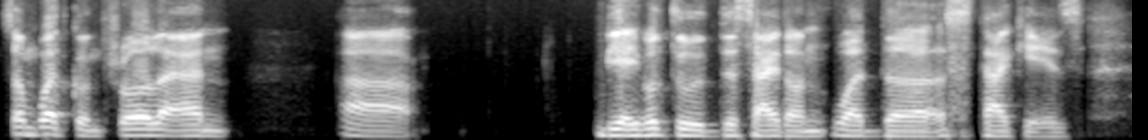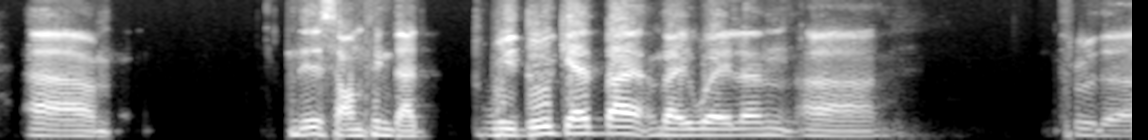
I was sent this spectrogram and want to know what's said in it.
somewhat control and uh, be able to decide on what the stack is. Um, this is something that we do get by by Wayland uh, through the,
